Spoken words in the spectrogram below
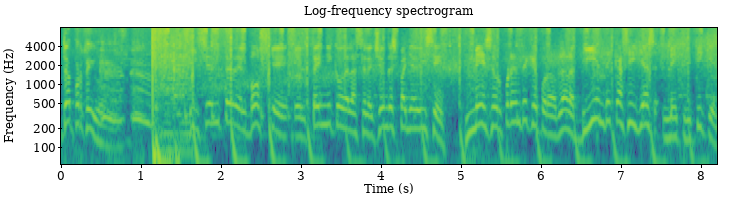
Deportivo. Vicente del Bosque, el técnico de la selección de España, dice: Me sorprende que por hablar bien de Casillas me critiquen.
